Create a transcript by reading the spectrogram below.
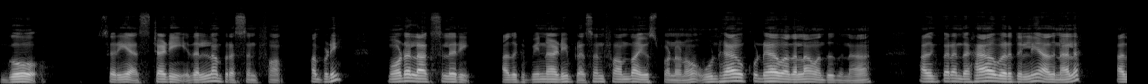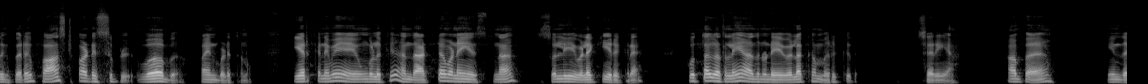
கோ சரியா? ஸ்டடி இதெல்லாம் ப்ரெசன்ட் ஃபார்ம் அப்படி மாடல் ஆக்சிலரி அதுக்கு பின்னாடி ப்ரெசன்ட் ஃபார்ம் தான் யூஸ் பண்ணணும். உட் ஹேவ் குட் ஹேவ் அதெல்லாம் வந்ததுன்னா அதுக்கு பிறகு இந்த ஹேவ் வருது இல்லையா? அதனால் அதுக்கு பிறகு பாஸ்ட் பார்ட்டிசிபிள் வேர்பு பயன்படுத்தணும். ஏற்கனவே உங்களுக்கு அந்த அட்டவணையை நான் சொல்லி விளக்கி இருக்கிறேன். புத்தகத்துலேயும் அதனுடைய விளக்கம் இருக்குது. சரியா? அப்போ இந்த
